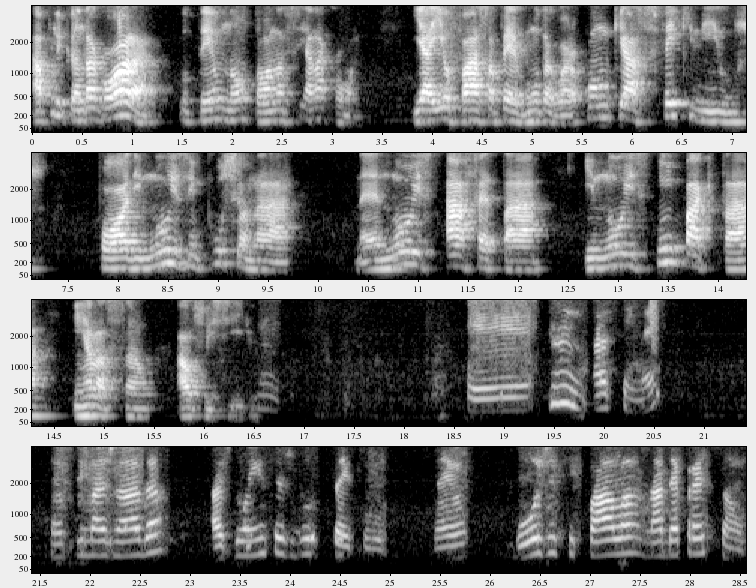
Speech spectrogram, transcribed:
Aplicando agora, o termo não torna-se anacrônico. E aí eu faço a pergunta agora: como que as fake news podem nos impulsionar, né, nos afetar e nos impactar em relação ao suicídio? É, assim, né? Antes de mais nada, as doenças do século. Né? Hoje se fala na depressão.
